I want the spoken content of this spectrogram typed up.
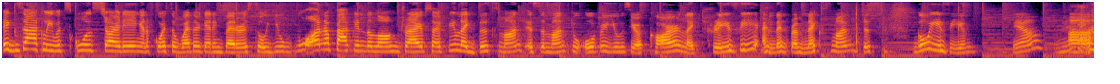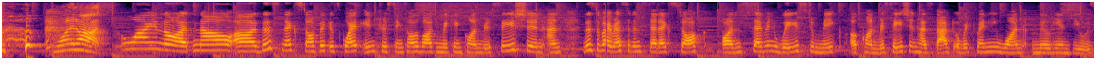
Exactly, with school starting and of course the weather getting better, so you wanna pack in the long drive. So I feel like this month is the month to overuse your car like crazy, and then from next month just go easy. Yeah. yeah. Uh, Why not? Why not? Now, uh, this next topic is quite interesting. It's all about making conversation, and this Dubai Resident's TEDx talk on seven ways to make a conversation has bagged over 21 million views.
